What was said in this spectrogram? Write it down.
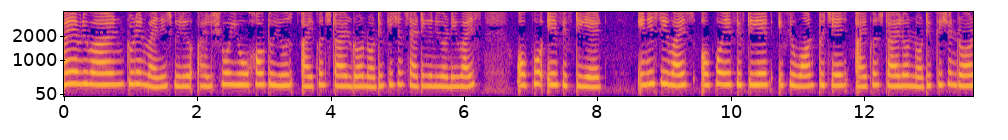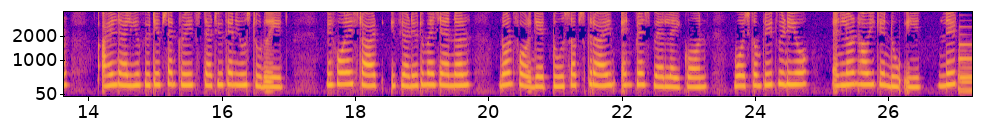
Hi everyone, today in my this video I'll show you how to use icon style draw notification setting in your device Oppo A58. In this device Oppo A58 if you want to change icon style on notification drawer I'll tell you few tips and tricks that you can use to do it. Before I start, if you are new to my channel, don't forget to subscribe and press bell icon. Watch complete video and learn how you can do it. Let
